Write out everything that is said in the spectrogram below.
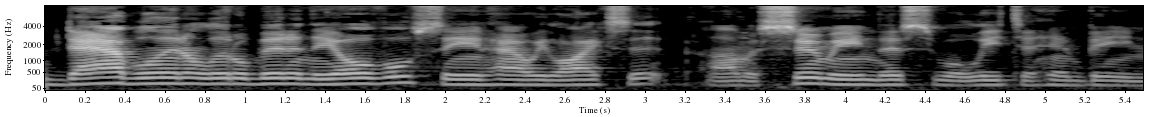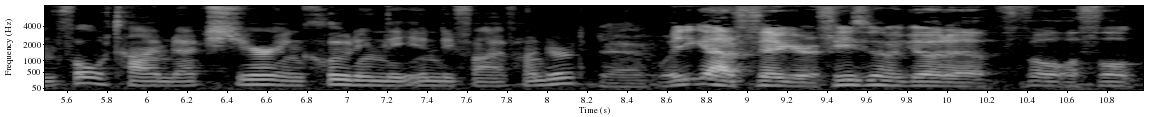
Dabbling a little bit in the oval, seeing how he likes it. I'm assuming this will lead to him being full time next year, including the Indy 500. Yeah. Well, you got to figure if he's going to go to full a full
